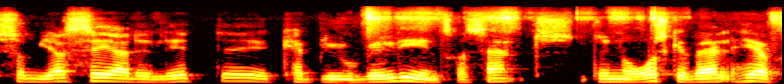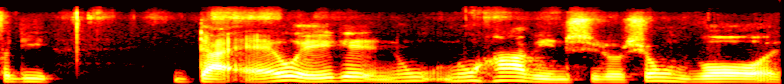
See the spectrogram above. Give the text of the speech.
som jeg ser det lidt, øh, kan blive vældig interessant, det norske valg her, fordi der er jo ikke, nu, nu har vi en situation, hvor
